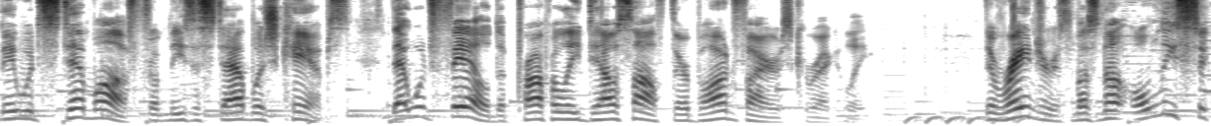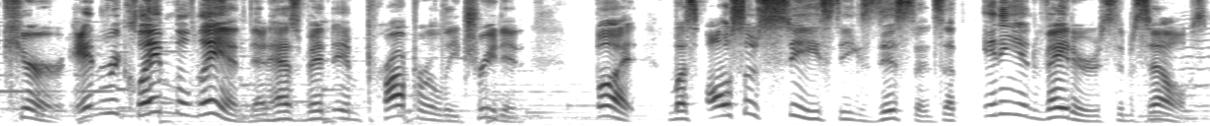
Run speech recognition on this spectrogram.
they would stem off from these established camps that would fail to properly douse off their bonfires correctly. The Rangers must not only secure and reclaim the land that has been improperly treated, but must also cease the existence of any invaders themselves,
